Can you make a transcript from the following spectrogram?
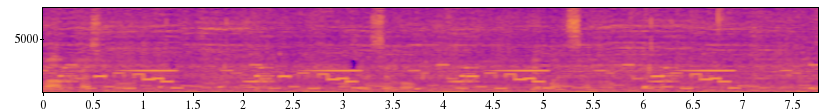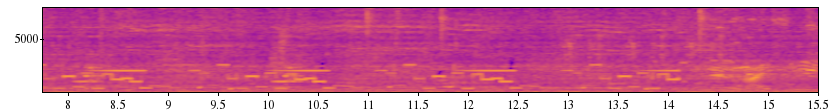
Professor Gold. Now get a symbol. Get one symbol. I see.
